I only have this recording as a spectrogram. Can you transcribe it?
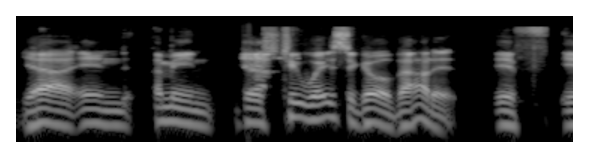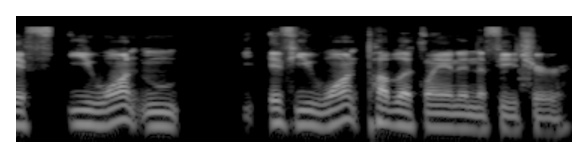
Yeah, and I mean, there's yeah. two ways to go about it. If if you want if you want public land in the future,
